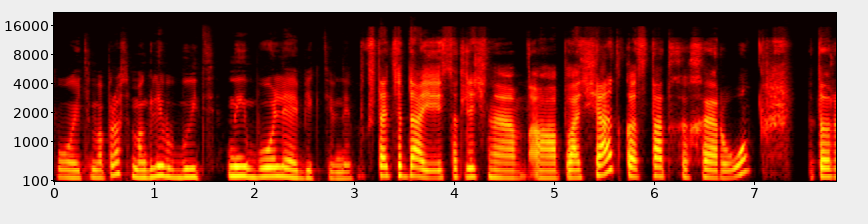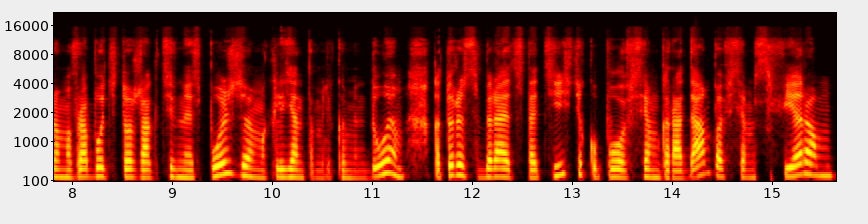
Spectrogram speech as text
по этим вопросам могли бы быть наиболее объективны? Кстати, да, есть отличная а, площадка StatHR.ru, которую мы в работе тоже активно используем и клиентам рекомендуем, которая собирает статистику по всем городам, по всем сферам,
